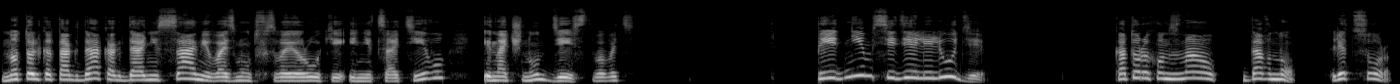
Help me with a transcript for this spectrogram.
но только тогда, когда они сами возьмут в свои руки инициативу и начнут действовать. Перед ним сидели люди, которых он знал давно, лет сорок.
